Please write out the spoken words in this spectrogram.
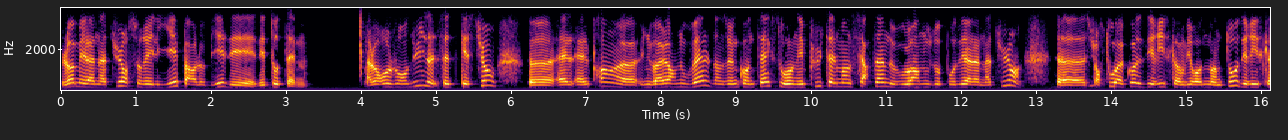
l'homme et la nature seraient liés par le biais des totems. Alors aujourd'hui, cette question, euh, elle, prend euh, une valeur nouvelle dans un contexte où on n'est plus tellement certain de vouloir nous opposer à la nature, euh, surtout à cause des risques environnementaux, des risques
